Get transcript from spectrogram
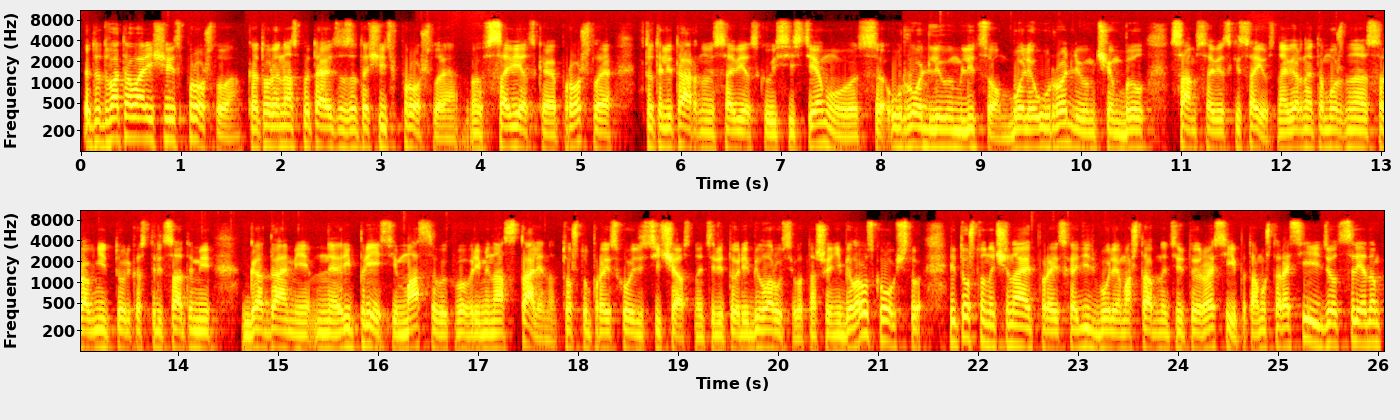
Это два товарища из прошлого, которые нас пытаются затащить в прошлое, в советское прошлое, в тоталитарную советскую систему с уродливым лицом, более уродливым, чем был сам Советский Союз. Наверное, это можно сравнить только с 30-ми годами репрессий массовых во времена Сталина. То, что происходит сейчас на территории Беларуси в отношении белорусского общества, и то, что начинает происходить более масштабно на территории России. Потому что Россия идет следом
